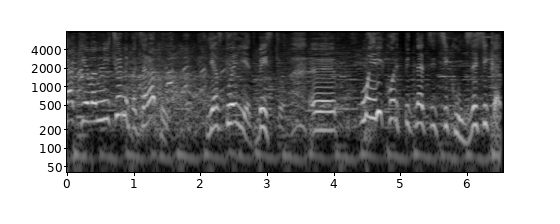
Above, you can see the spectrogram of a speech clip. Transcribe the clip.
Так, я вам ничего не поцарапаю? Я в туалет, быстро. Э, мой рекорд 15 секунд, засекай.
